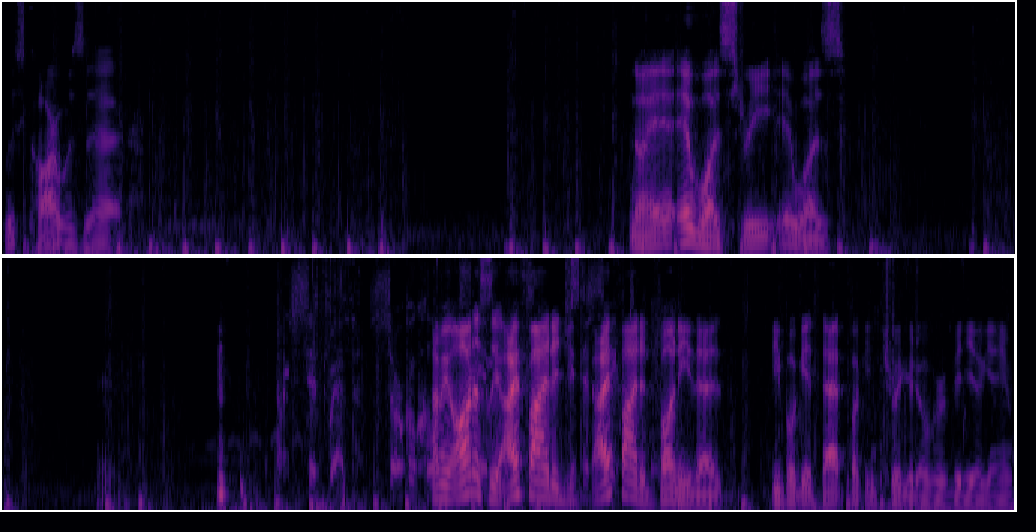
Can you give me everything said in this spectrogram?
Whose car was that? No, it, it was street. It was. I mean, honestly, I find it just I find it funny that people get that fucking triggered over a video game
